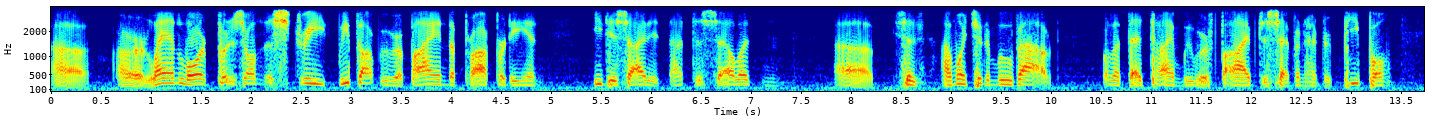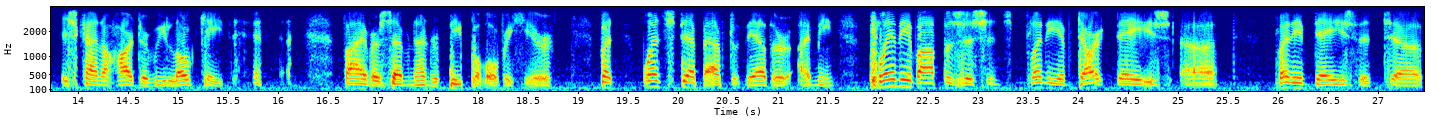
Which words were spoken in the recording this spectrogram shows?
Uh, our landlord put us on the street. We thought we were buying the property, and he decided not to sell it. And uh, he says, "I want you to move out." Well, at that time we were five to seven hundred people. It's kind of hard to relocate five or seven hundred people over here, but one step after the other. I mean, plenty of oppositions, plenty of dark days, uh, plenty of days that. Uh,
